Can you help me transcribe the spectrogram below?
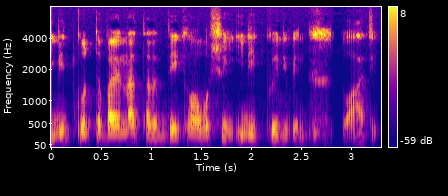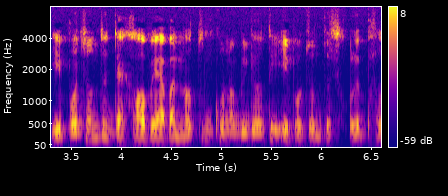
এডিট করতে পারেন না, তারা দেখে অবশ্যই এডিট করে নেবেন। তো আজ এ পর্যন্ত দেখা হবে আবার নতুন কোনো ভিডিওতে এ পর্যন্ত সকলে ভালো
